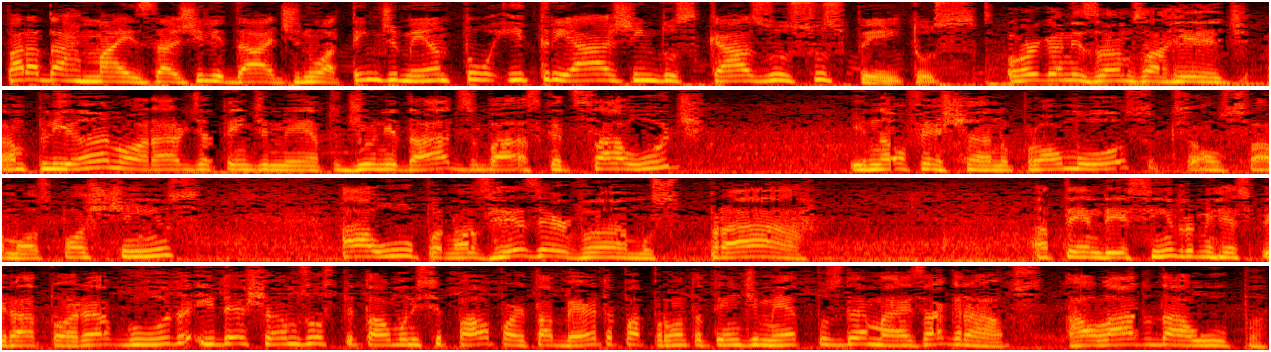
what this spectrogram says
para dar mais agilidade no atendimento e triagem dos casos suspeitos. Organizamos a rede ampliando o horário de atendimento de unidades básicas de saúde e não fechando para o almoço, que são os famosos postinhos. A UPA nós reservamos para atender síndrome respiratória aguda e deixamos o Hospital Municipal porta aberta para pronto atendimento para os demais agravos. Ao lado da UPA,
